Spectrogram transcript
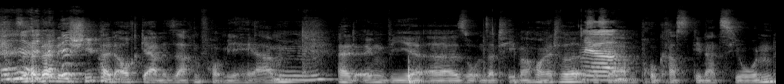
sondern ich schieb halt auch gerne Sachen vor mir her. Mhm. Halt irgendwie äh, so unser Thema heute. Es ja. ist ja Prokrastination.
